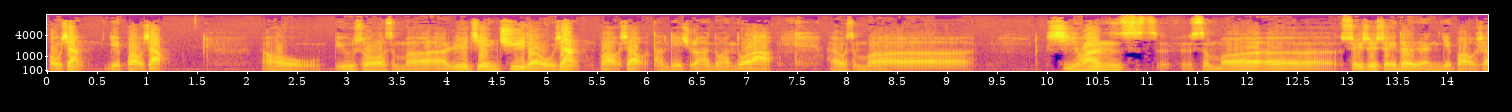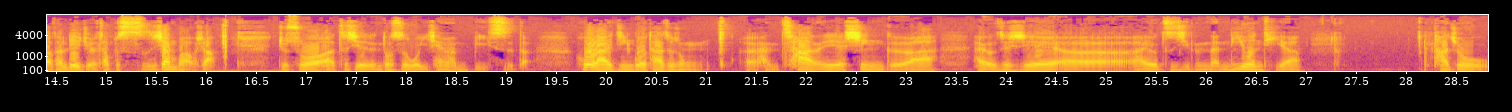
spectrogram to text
偶像也不好笑。然后比如说什么日间剧的偶像不好笑，他列举了很多很多啦。还有什么喜欢什么呃谁谁谁的人也不好笑，他列举了他不多十项不好笑，就说啊这些人都是我以前很鄙视的。后来经过他这种呃很差的一些性格啊，还有这些呃还有自己的能力问题啊。他就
